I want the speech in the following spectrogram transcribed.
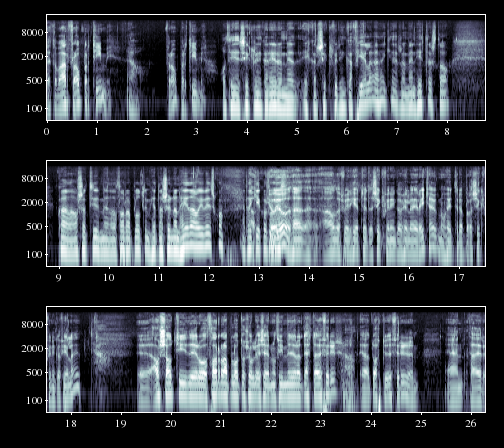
þetta var frábær tími. Já. Frábær tími. Og þið siglfinningar eru með ykkar það ekki, þess að menn hittast á hvaða ásattíð með að þorrablótum hérna sunnan heiða á í við sko? Er það ekki eitthvað svona jú, það, áður fyrir hétt þetta Siglfinningafélagi Reykjavík, nú heitir það bara Siglfinningafélagið. Uh, ásáttíðir og þorrablót og svoleiðis er nú því miður að detta upp fyrir, eða dottu upp fyrir, en, en það er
